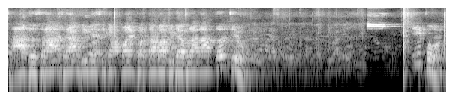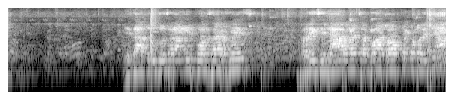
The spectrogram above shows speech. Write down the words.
Satu serang serang Bilis tiga poin pertama bulan enam tujuh. Ipul. Kita tunggu serang Ipul servis. Risinya Arwen sebuah topik kembalinya.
